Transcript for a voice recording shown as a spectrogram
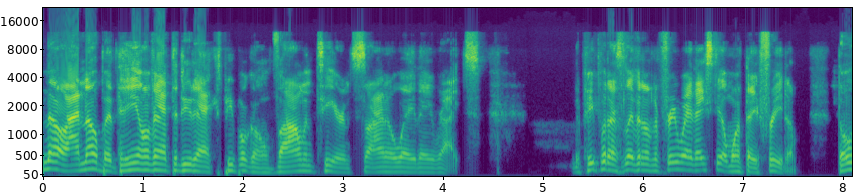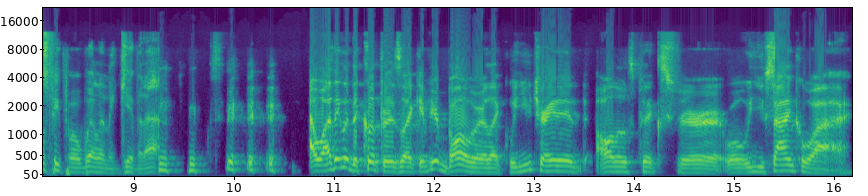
No, I know, but they don't have to do that because people are gonna volunteer and sign away their rights. The people that's living on the freeway, they still want their freedom. Those people are willing to give it up. Well, I think with the Clippers, like if you're Ballmer, like when you traded all those picks for, well, when you signed Kawhi,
